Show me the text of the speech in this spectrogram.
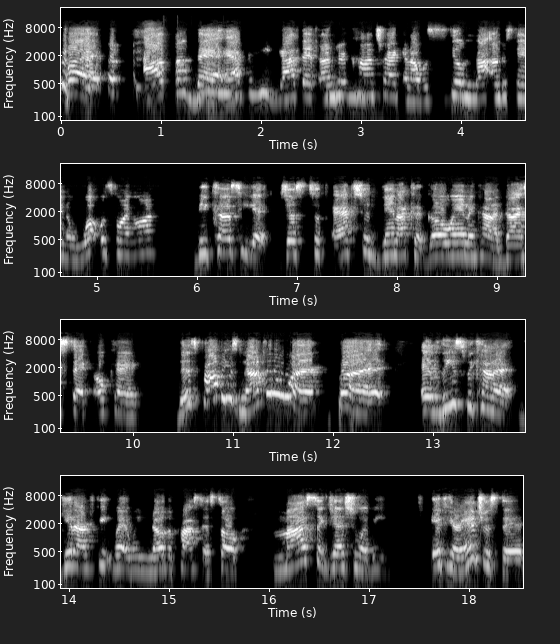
But out of that, after he got that under contract and I was still not understanding what was going on, because he had just took action, then I could go in and kind of dissect, okay, this probably is not going to work, but at least we kind of get our feet wet and we know the process. So my suggestion would be if you're interested,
